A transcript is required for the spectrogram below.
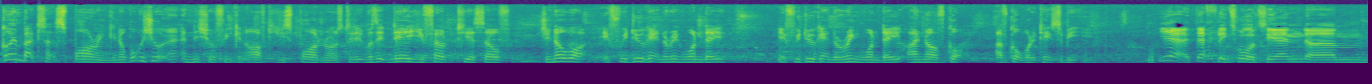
going back to that sparring, you know, what was your initial thinking after you sparred Lawrence? It, was it there you felt to yourself, do you know what? If we do get in the ring one day, if we do get in the ring one day, I know I've got I've got what it takes to beat you. Yeah, definitely towards the end. Um,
